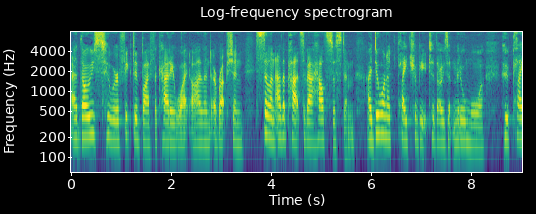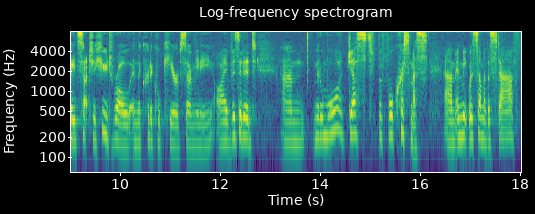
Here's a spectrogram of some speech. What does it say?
uh, those who were affected by Whakaari White Island eruption still in other parts of our health system, I do want to pay tribute to those at Middlemore who played such a huge role in the critical care of so many. I visited um, Middlemore just before Christmas um, and met with some of the staff,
